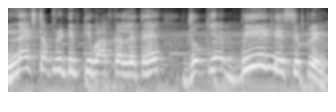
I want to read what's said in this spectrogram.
नेक्स्ट अपनी टिप की बात कर लेते हैं, जो कि है बी डिसिप्लिन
